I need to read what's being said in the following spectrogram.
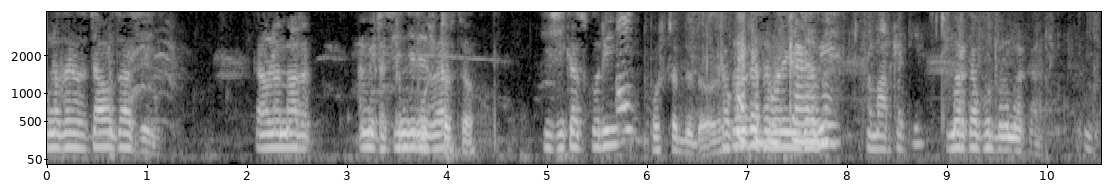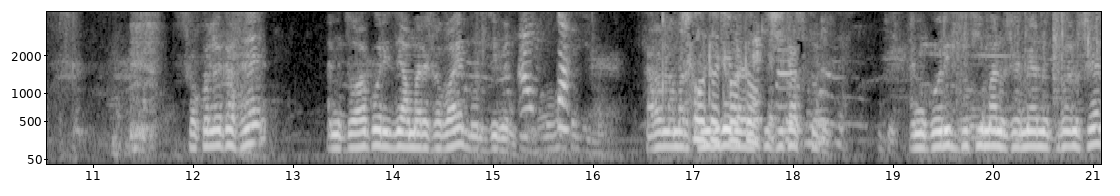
ওনাদের কাছে চাওয়ার তো আছে কারণ আমার আমি একটা সিঞ্জি কৃষি কাজ করি। সকলের কাছে আমার এই দাবি। মার্কা কি? মার্কা ফুটবল মার্কা। সকলের কাছে আমি দোয়া করি যে আমার সবাই ভোট দিবেন। কারণ আমার কৃষি কাজ করি। আমি গরিব দুঃখী মানুষের মেহনতি মানুষের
